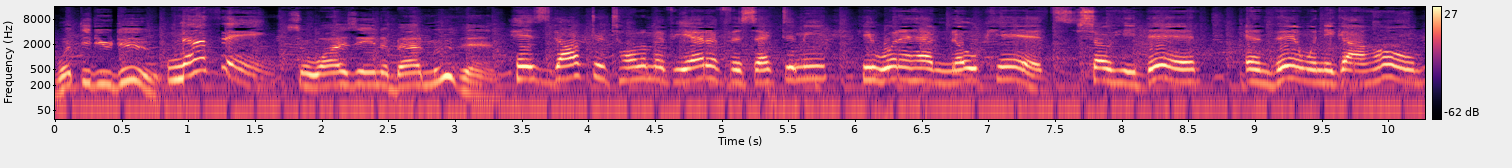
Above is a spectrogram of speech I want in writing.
What did you do? Nothing. So why is he in a bad mood then? His doctor told him if he had a vasectomy, he wouldn't have no kids. So he did, and then when he got home,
